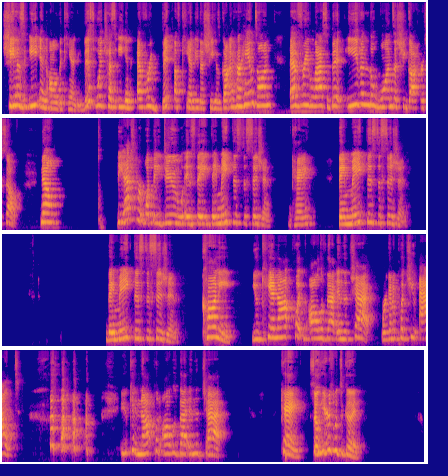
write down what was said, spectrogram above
She has eaten all the candy. This witch has eaten every bit of candy that she has gotten her hands on, every last bit, even the ones that she got herself. Now, the expert, what they do is they they make this decision. Okay, they make this decision they make this decision. Connie, you cannot put all of that in the chat. We're going to put you out. you cannot put all of that in the chat. Okay, so here's what's good.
